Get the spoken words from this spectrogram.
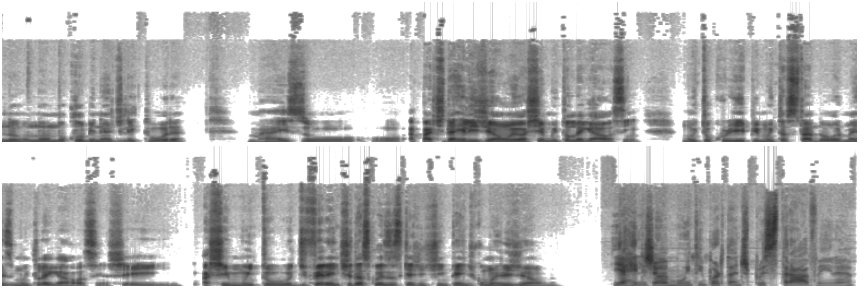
no, no, no, clube né, de leitura, mas o, o, a parte da religião eu achei muito legal, assim, muito creepy, muito assustador, mas muito legal, assim, achei, achei muito diferente das coisas que a gente entende como religião, né? E a religião é muito importante para o Straven, né?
